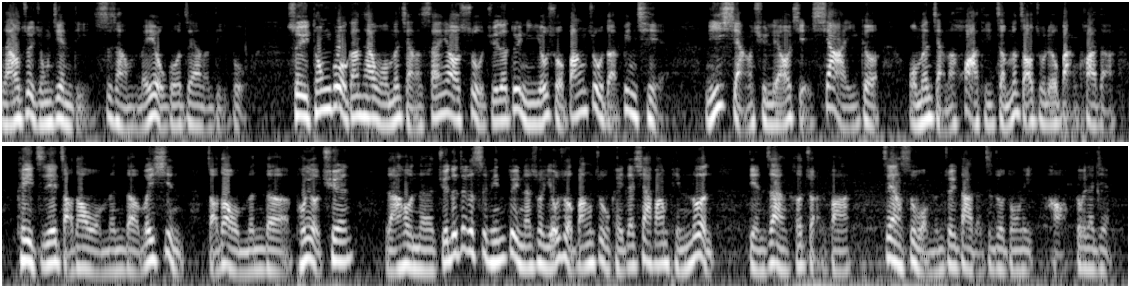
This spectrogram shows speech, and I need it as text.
然后最终见底，市场没有过这样的底部。所以通过刚才我们讲的三要素，觉得对你有所帮助的，并且。你想要去了解下一个我们讲的话题，怎么找主流板块的，可以直接找到我们的微信，找到我们的朋友圈。然后呢，觉得这个视频对你来说有所帮助，可以在下方评论、点赞和转发，这样是我们最大的制作动力。好，各位再见。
